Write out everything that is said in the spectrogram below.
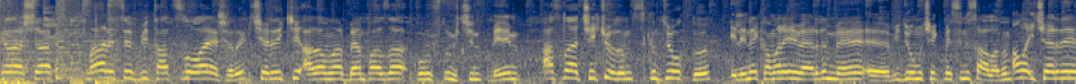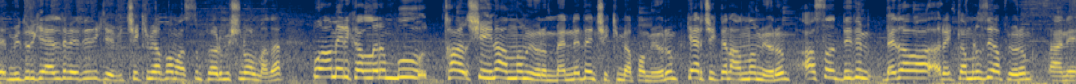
Arkadaşlar maalesef bir tatsız olay yaşadık. İçerideki adamlar ben fazla konuştuğum için benim aslında çekiyordum sıkıntı yoktu. Eline kamerayı verdim ve e, videomu çekmesini sağladım. Ama içeride müdür geldi ve dedi ki çekim yapamazsın permission olmadan. Bu Amerikalıların bu tar- şeyini anlamıyorum ben. Neden çekim yapamıyorum? Gerçekten anlamıyorum. Aslında dedim bedava reklamınızı yapıyorum. Yani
